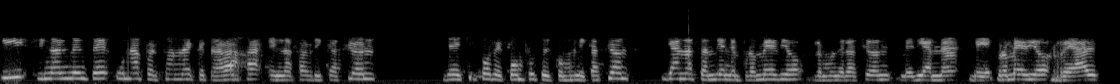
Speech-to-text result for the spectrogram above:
Y finalmente, una persona que trabaja en la fabricación de equipo de cómputo y comunicación gana también en promedio remuneración mediana de promedio real,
